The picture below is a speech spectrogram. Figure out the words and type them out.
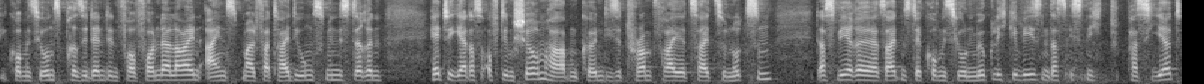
die Kommissionspräsidentin Frau von der Leyen, einst mal Verteidigungsministerin, hätte ja das auf dem Schirm haben können, diese Trump-freie Zeit zu nutzen. Das wäre seitens der Kommission möglich gewesen. Das ist nicht passiert.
